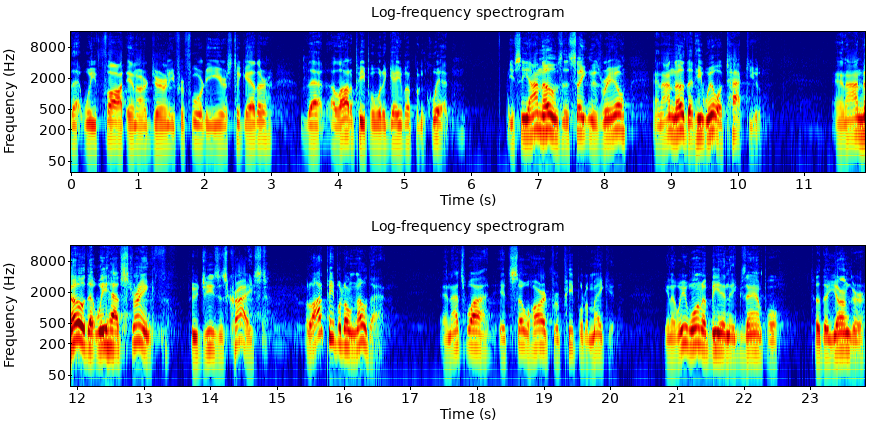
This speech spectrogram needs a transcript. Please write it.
that we fought in our journey for 40 years together that a lot of people would have gave up and quit. You see, I know that Satan is real, and I know that he will attack you. And I know that we have strength through Jesus Christ. But a lot of people don't know that. And that's why it's so hard for people to make it. You know, we want to be an example to the younger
